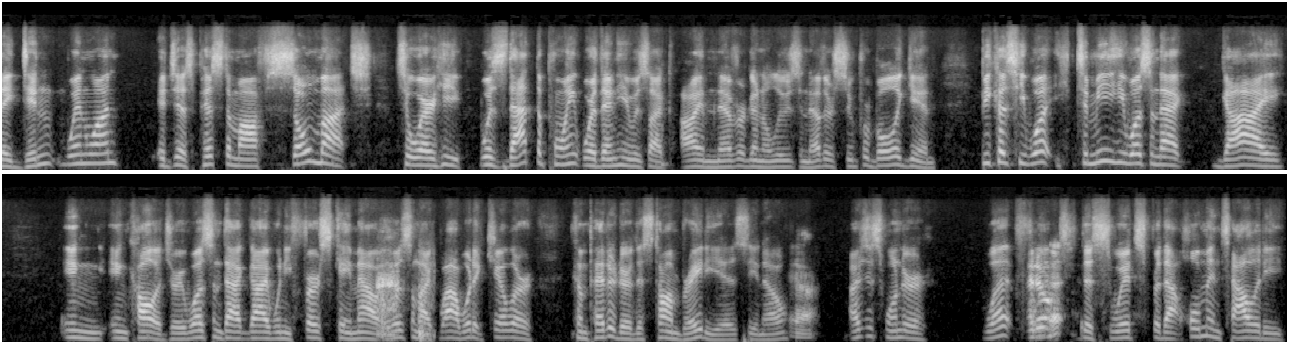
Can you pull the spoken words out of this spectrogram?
they didn't win one, it just pissed him off so much to where he was that the point where then he was like, I am never going to lose another Super Bowl again. Because he was to me, he wasn't that guy in in college, or he wasn't that guy when he first came out. It wasn't like, wow, what a killer competitor this Tom Brady is, you know. Yeah. I just wonder what I don't- flipped the switch for that whole mentality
